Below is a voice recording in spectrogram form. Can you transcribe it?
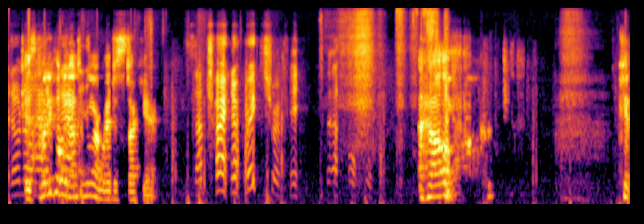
Don't, I don't know Is somebody to holding onto me, or am I just stuck here? Stop trying to reach for me. No. Help! Can,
